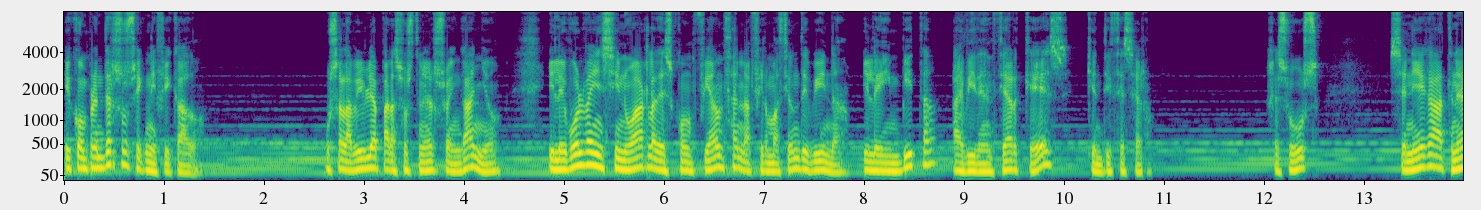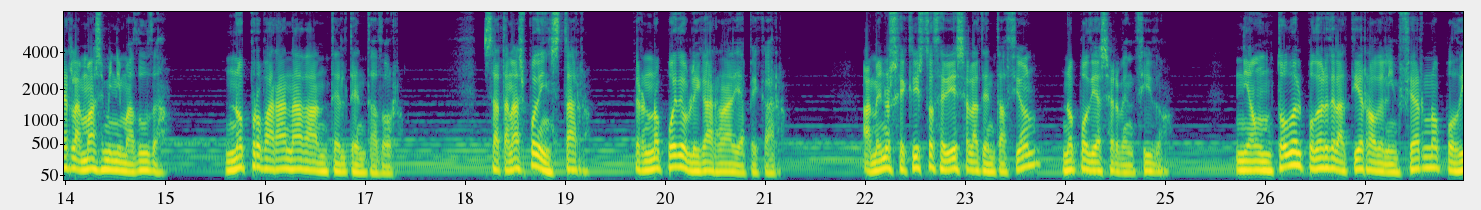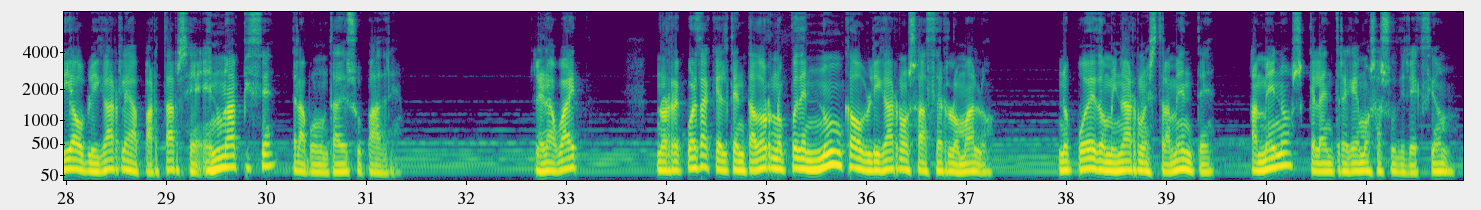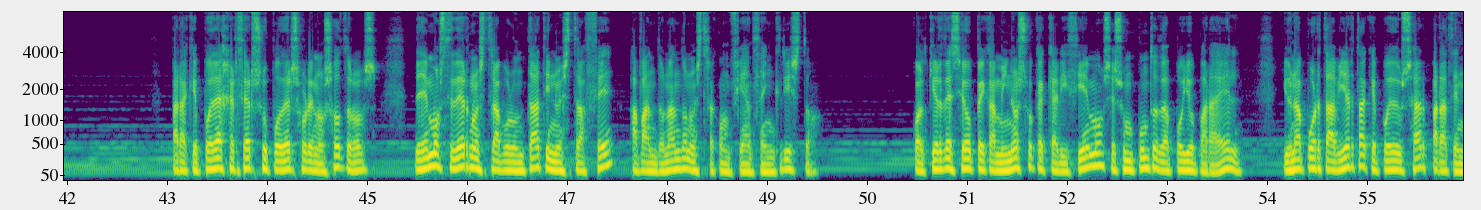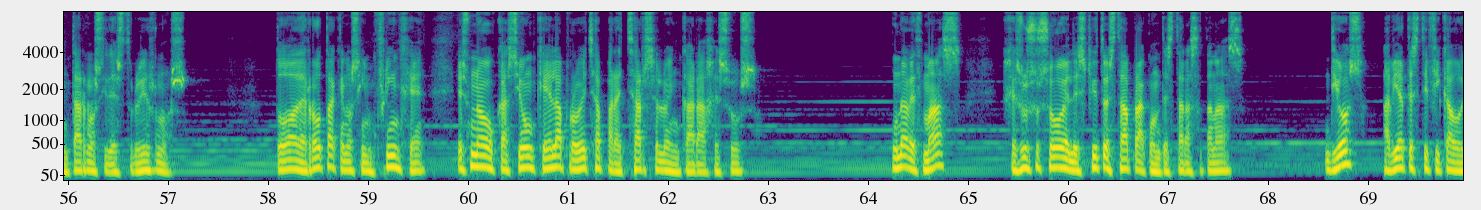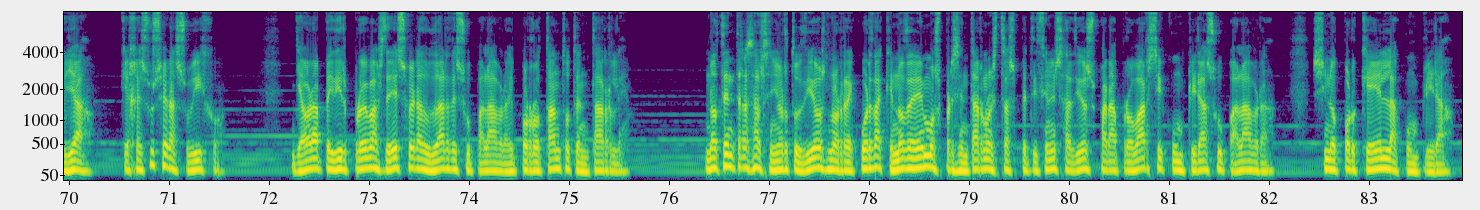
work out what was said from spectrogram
y comprender su significado. Usa la Biblia para sostener su engaño y le vuelve a insinuar la desconfianza en la afirmación divina y le invita a evidenciar que es quien dice ser. Jesús se niega a tener la más mínima duda, no probará nada ante el tentador. Satanás puede instar, pero no puede obligar a nadie a pecar. A menos que Cristo cediese a la tentación, no podía ser vencido ni aun todo el poder de la tierra o del infierno podía obligarle a apartarse en un ápice de la voluntad de su Padre. Lena White nos recuerda que el tentador no puede nunca obligarnos a hacer lo malo, no puede dominar nuestra mente, a menos que la entreguemos a su dirección. Para que pueda ejercer su poder sobre nosotros, debemos ceder nuestra voluntad y nuestra fe abandonando nuestra confianza en Cristo. Cualquier deseo pecaminoso que acariciemos es un punto de apoyo para Él y una puerta abierta que puede usar para tentarnos y destruirnos. Toda derrota que nos infringe es una ocasión que Él aprovecha para echárselo en cara a Jesús. Una vez más, Jesús usó el escrito está para contestar a Satanás. Dios había testificado ya que Jesús era su Hijo, y ahora pedir pruebas de eso era dudar de su palabra y por lo tanto tentarle. No te entras al Señor tu Dios nos recuerda que no debemos presentar nuestras peticiones a Dios para probar si cumplirá su palabra, sino porque Él la cumplirá.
